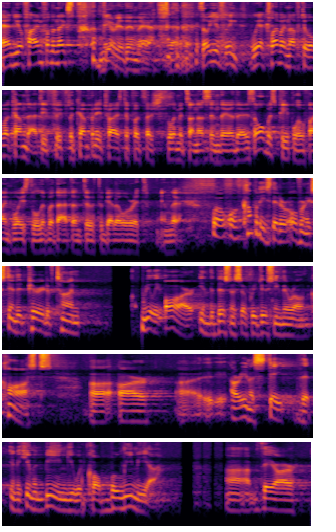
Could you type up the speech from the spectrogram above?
and you're fine for the next period in there. so you think we are clever enough to overcome that. If, if the company tries to put such limits on us in there, there's always people who find ways to live with that and to, to get over it in there. Well, well, companies that are over an extended period of time really are in the business of reducing their own costs are. Uh, are in a state that in a human being you would call bulimia. Uh, they are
